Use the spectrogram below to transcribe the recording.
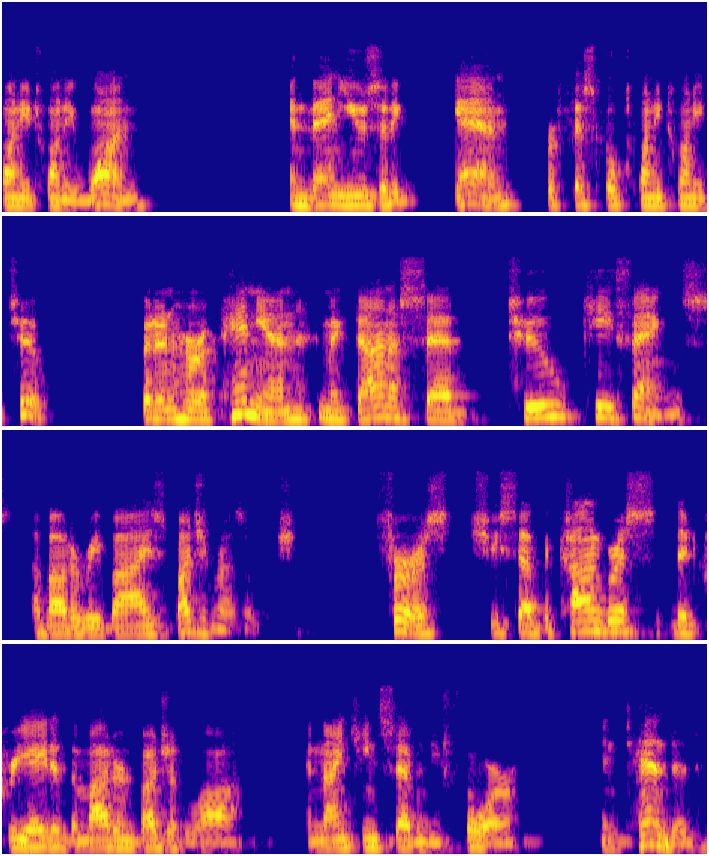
2021 and then use it again for fiscal 2022. But in her opinion, McDonough said two key things about a revised budget resolution. First, she said the Congress that created the modern budget law in 1974 intended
